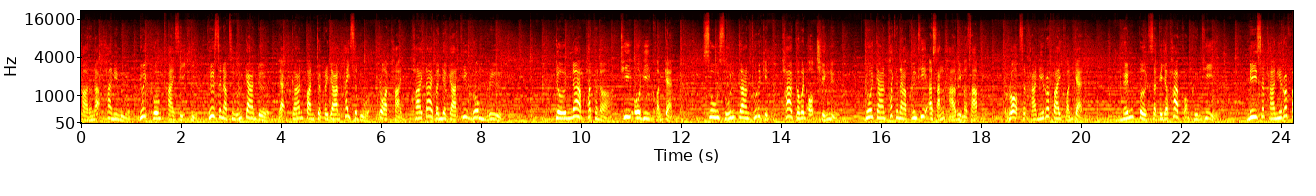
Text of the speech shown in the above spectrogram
ธารณะภายในเมืองด้วยโครงข่ายสีเขียวเพื่อสนับสนุนการเดิน และการปั่นจักรยานให้สะดวก ปลอดภัย ภายใต้บรรยากาศที่ร่มรื่นเดินหน้าพัฒนา TOD ขอนแก่น สู่ศูนย์กลางธุรกิจ ภาคตะวันออกเฉียงเหนือ โดยการพัฒนาพื้นที่อสังหาริมทรัพย์ รอบสถานีรถไฟขอนแก่น เน้นเปิดศักยภาพของพื้นที่ มีสถานีรถไฟ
